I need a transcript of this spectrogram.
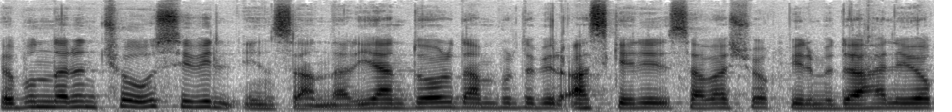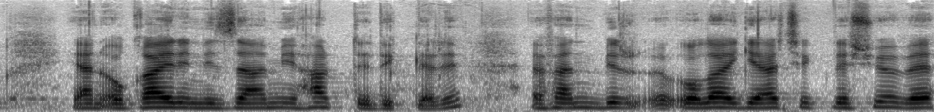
Ve bunların çoğu sivil insanlar. Yani doğrudan burada bir askeri savaş yok, bir müdahale yok. Yani o gayri nizami harp dedikleri efendim bir e, olay gerçekleşiyor ve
